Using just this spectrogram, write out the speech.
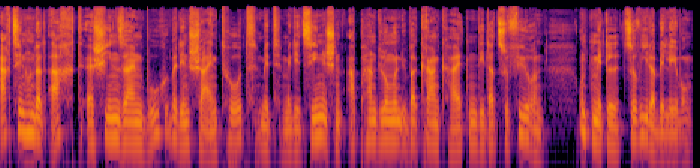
1808 erschien sein Buch über den Scheintod mit medizinischen Abhandlungen über Krankheiten, die dazu führen, und Mittel zur Wiederbelebung.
